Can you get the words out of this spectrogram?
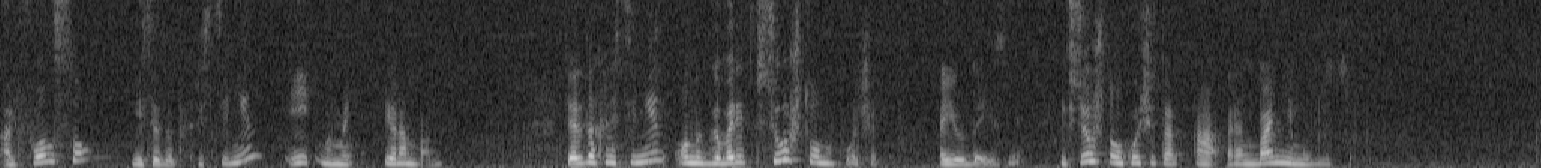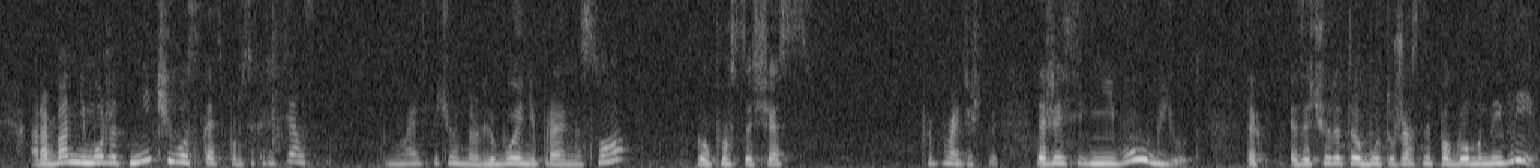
Альфонсо, есть этот христианин и, и Рамбан. Теперь этот христианин, он говорит все, что он хочет о иудаизме, и все, что он хочет о, о Рамбане ему в лицо. А Рамбан не может ничего сказать против христианства. Понимаете, почему? Но любое неправильное слово, его просто сейчас, вы понимаете, что даже если не его убьют, так за счет этого будут ужасные погромы на евреев.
